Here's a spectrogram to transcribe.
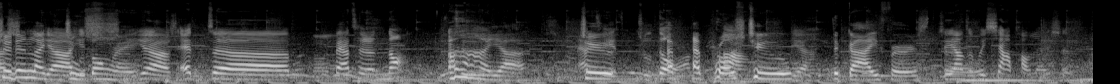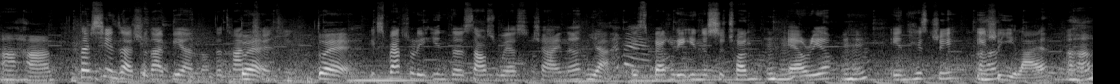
shouldn't like yeah, 主 is- 动 right? Yeah, at uh, better not 啊呀 to active 主 动 ap- approach 啊 to yeah the guy first. 这样子会吓跑男生。啊哈，但现在时代变了，the time 对 changing. 对 especially in the southwest China, Yeah. especially in the Sichuan area. 嗯哼 In history, 历史以来，啊哈，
